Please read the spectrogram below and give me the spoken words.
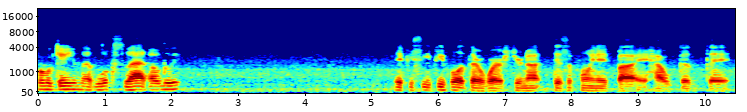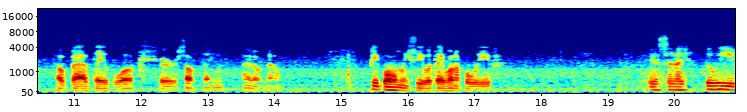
From a game that looks that ugly. If you see people at their worst, you're not disappointed by how good they how bad they look or something. I don't know. People only see what they want to believe. Yes, and I believe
